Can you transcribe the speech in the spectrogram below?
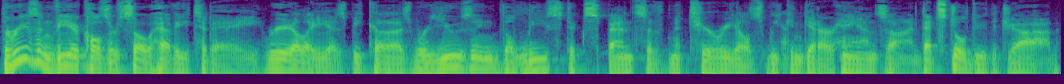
The reason vehicles are so heavy today really is because we're using the least expensive materials we can get our hands on that still do the job.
